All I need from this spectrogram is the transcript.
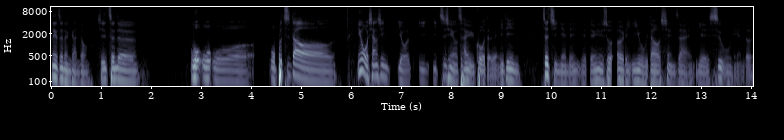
那个真的很感动。其实真的，我我我我不知道，因为我相信有以以之前有参与过的人一定。这几年等于等于你说，二零一五到现在也四五年了，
